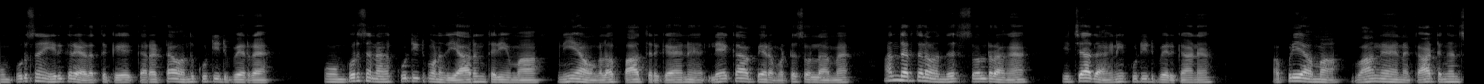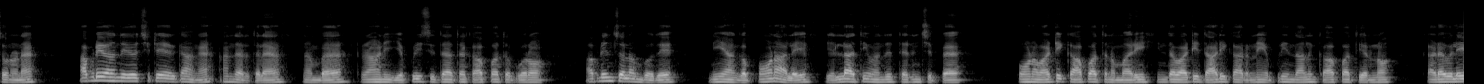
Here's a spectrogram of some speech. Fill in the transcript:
உன் புருஷன் இருக்கிற இடத்துக்கு கரெக்டாக வந்து கூட்டிகிட்டு போயிடுறேன். உன் புருஷனை கூட்டிகிட்டு போனது யாருன்னு தெரியுமா? நீ அவங்கள பார்த்துருக்கன்னு லேக்கா பேரை மட்டும் சொல்லாமல் அந்த இடத்துல வந்து சொல்கிறாங்க இச்சாதாகினி கூட்டிகிட்டு போயிருக்கான்னு. அப்படியாம்மா வாங்க என்னை காட்டுங்கன்னு சொன்னோன்னே அப்படியே வந்து யோசிச்சுட்டே இருக்காங்க. அந்த இடத்துல நம்ம ராணி எப்படி சித்தார்த்தை காப்பாற்ற போகிறோம் அப்படின்னு சொல்லும்போது நீ அங்கே போனாலே எல்லாத்தையும் வந்து தெரிஞ்சுப்ப. போன வாட்டி காப்பாற்றின மாதிரி இந்த வாட்டி தாடிக்காரனை எப்படி இருந்தாலும் காப்பாற்றிடணும் கடவுளே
